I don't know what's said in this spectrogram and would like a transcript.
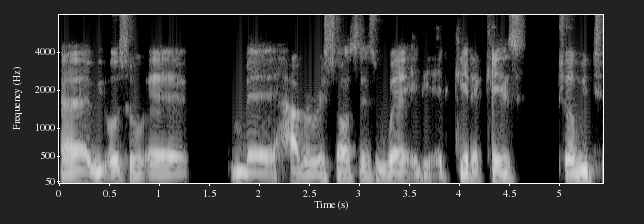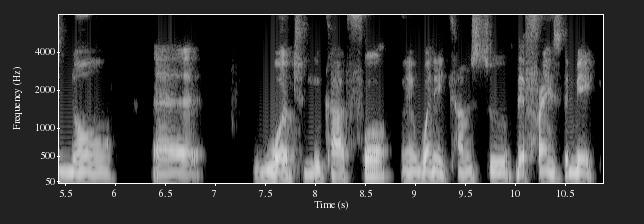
Uh, we also uh, have resources where it educate a case to be to know uh, what to look out for when it comes to the friends they make.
